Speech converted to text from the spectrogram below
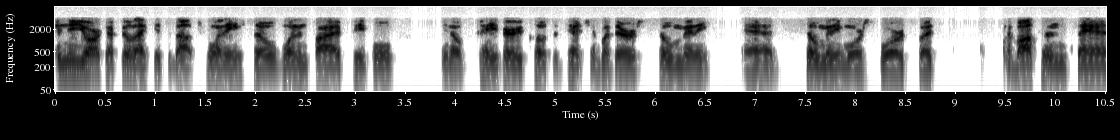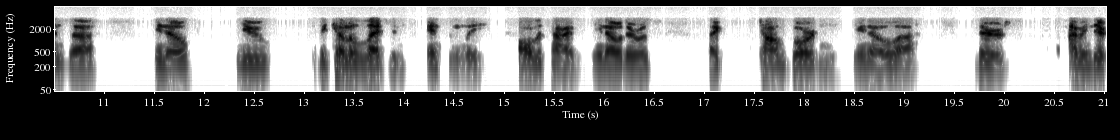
in New York, I feel like it's about 20. So one in five people, you know, pay very close attention, but there are so many and so many more sports. But the Boston fans, uh, you know, you become a legend instantly all the time. You know, there was like Tom Gordon, you know, uh, there's, I mean, there,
